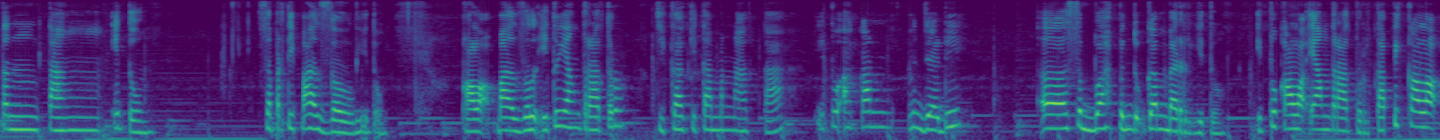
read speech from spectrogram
tentang itu seperti puzzle gitu. Kalau puzzle itu yang teratur jika kita menata itu akan menjadi uh, sebuah bentuk gambar gitu. Itu kalau yang teratur. Tapi kalau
